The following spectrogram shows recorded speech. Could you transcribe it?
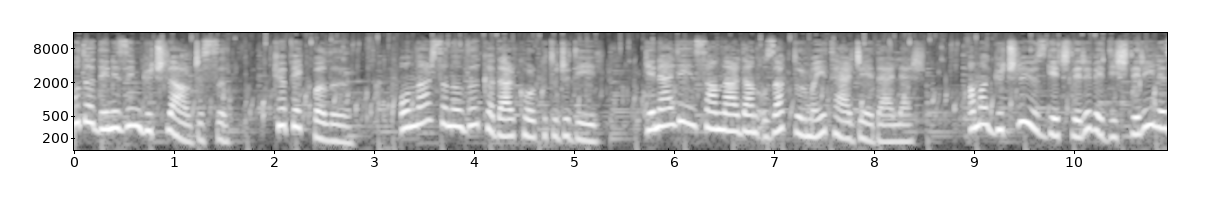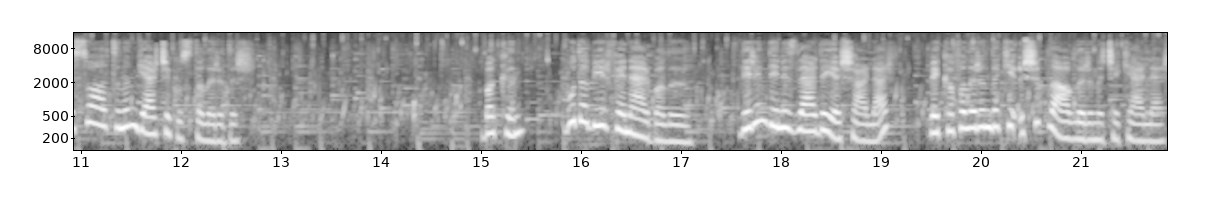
Bu da denizin güçlü avcısı. Köpek balığı. Onlar sanıldığı kadar korkutucu değil. Genelde insanlardan uzak durmayı tercih ederler. Ama güçlü yüzgeçleri ve dişleriyle su altının gerçek ustalarıdır. Bakın, bu da bir fener balığı. Derin denizlerde yaşarlar ve kafalarındaki ışıkla avlarını çekerler.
